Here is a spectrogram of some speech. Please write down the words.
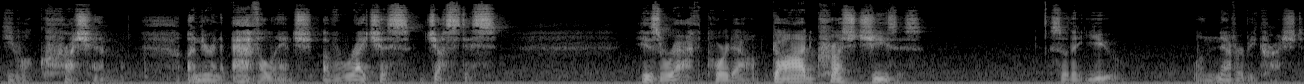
he will crush him under an avalanche of righteous justice. His wrath poured out. God crushed Jesus so that you will never be crushed.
